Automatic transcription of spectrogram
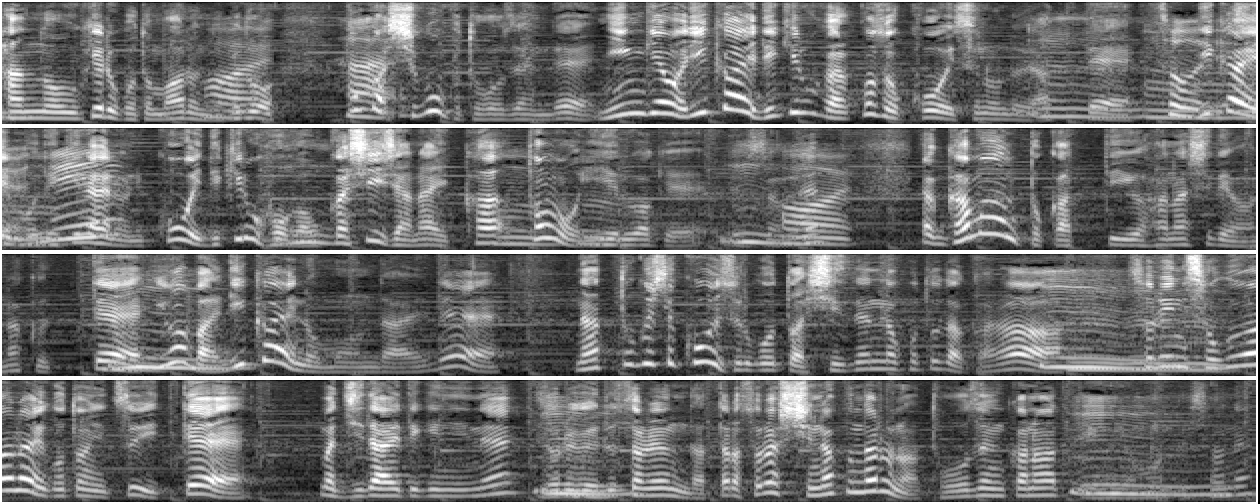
反応を受けることもあるんだけど僕は至極当然で人間は理解できるからこそ行為するのであって、理解もできないのに行為できる方がおかしいじゃないかとも言えるわけですよね。我慢とかっていう話ではなくって、いわば理解の問題で納得して行為することは自然なことだから、それにそぐわないことについて、まあ、時代的にねそれが許されるんだったらそれはしなくなるのは当然かなっていうふうに思うんですよね。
